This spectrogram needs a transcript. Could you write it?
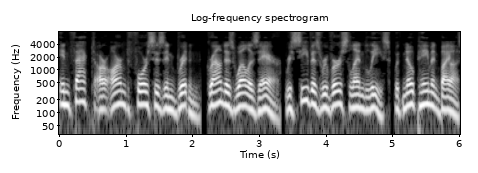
In fact our armed forces in Britain, ground as well as air, receive as reverse lend-lease, with no payment by us,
